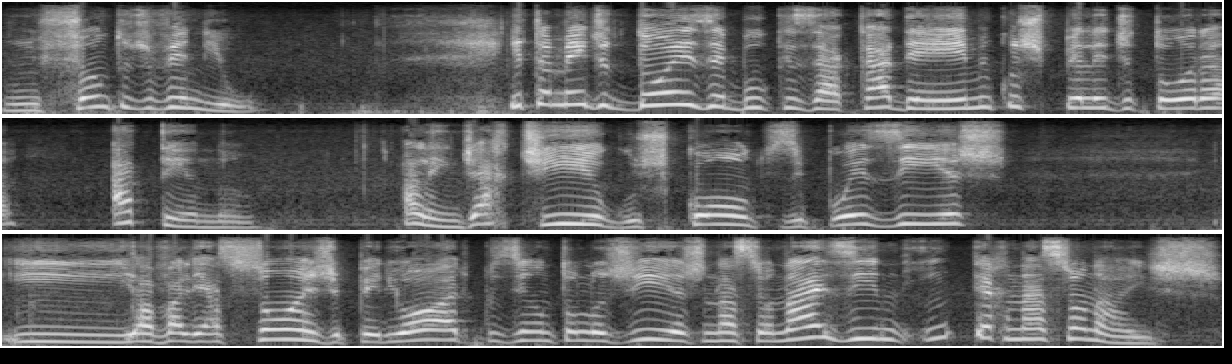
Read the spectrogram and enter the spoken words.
um infanto juvenil, e também de dois e-books acadêmicos pela editora Atena, além de artigos, contos e poesias e avaliações de periódicos e antologias nacionais e internacionais.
